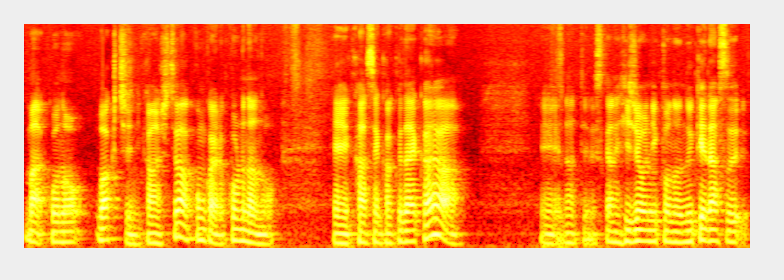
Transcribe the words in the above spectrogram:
まあ、このワクチンに関しては今回のコロナの感染拡大から、えー、て言うんですかね、非常にこの抜け出す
